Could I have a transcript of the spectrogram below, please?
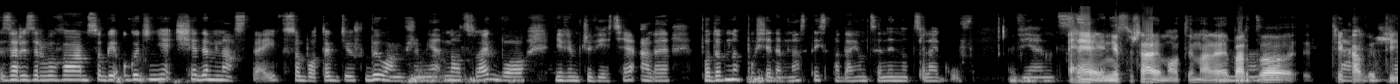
zarezerwowałam sobie o godzinie 17 w sobotę, gdzie już byłam w Rzymie, nocleg, bo nie wiem czy wiecie, ale podobno po 17 spadają ceny noclegów. Więc. Ej, nie słyszałem o tym, ale no, bardzo ciekawy tak, tip.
